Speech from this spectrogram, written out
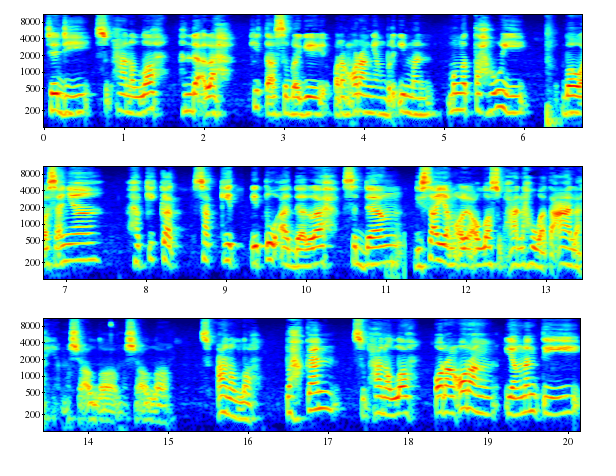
Jadi, subhanallah, hendaklah kita sebagai orang-orang yang beriman mengetahui bahwasanya hakikat sakit itu adalah sedang disayang oleh Allah Subhanahu wa taala. Ya Masya Allah, Masya Allah. Subhanallah. Bahkan subhanallah orang-orang yang nanti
